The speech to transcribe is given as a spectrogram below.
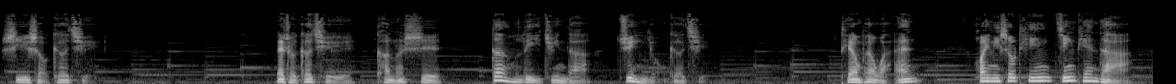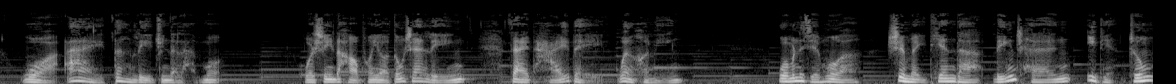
是一首歌曲。那首歌曲可能是邓丽君的隽永歌曲。听众朋友晚安，欢迎您收听今天的《我爱邓丽君》的栏目，我是您的好朋友东山林，在台北问候您。我们的节目啊，是每天的凌晨一点钟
